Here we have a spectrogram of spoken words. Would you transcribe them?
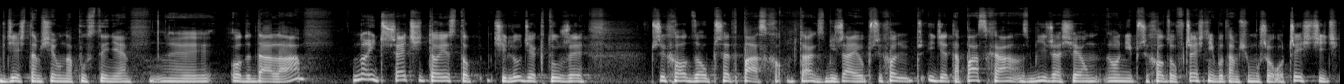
Gdzieś tam się na pustynię e, oddala. No i trzeci to jest to ci ludzie, którzy przychodzą przed Paschą, tak? Zbliżają, idzie ta Pascha, zbliża się, oni przychodzą wcześniej, bo tam się muszą oczyścić,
